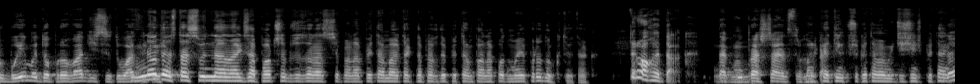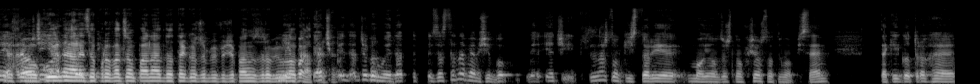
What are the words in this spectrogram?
próbujemy doprowadzić sytuację. No to jest ta słynna analiza potrzeb, że zaraz się pana pytam, ale tak naprawdę pytam pana pod moje produkty, tak? Trochę tak, tak Mhm. upraszczając trochę tak. Marketing przygotował mi 10 pytań, No które są ogólne, ale jest- doprowadzą pana do tego, żeby się pan zrobił Nie, lokatę. ja ci, powiem, dlaczego mówię, da- zastanawiam się, bo ja- ci znasz tą historię moją, zresztą w książce o tym opisałem, takiego trochę,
